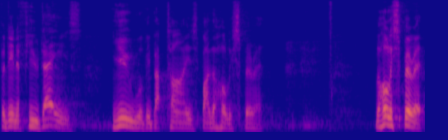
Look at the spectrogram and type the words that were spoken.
but in a few days you will be baptized by the Holy Spirit. The Holy Spirit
